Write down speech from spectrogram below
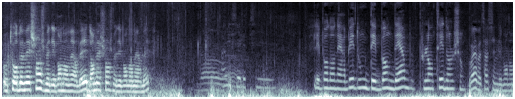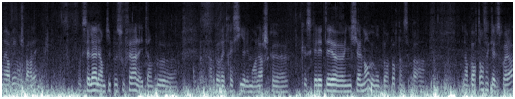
Autour de mes champs, je mets des bandes enherbées. Dans mes champs, je mets des bandes enherbées. Ah oui, il y a les petits. Les bandes enherbées, donc des bandes d'herbes plantées dans le champ. Ouais, bah ça c'est une des bandes enherbées dont je parlais. Donc celle-là, elle est un petit peu souffert, elle a été un peu, euh, un peu rétrécie, elle est moins large que, que ce qu'elle était euh, initialement, mais bon, peu importe, hein, c'est pas l'important, c'est qu'elle soit là.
